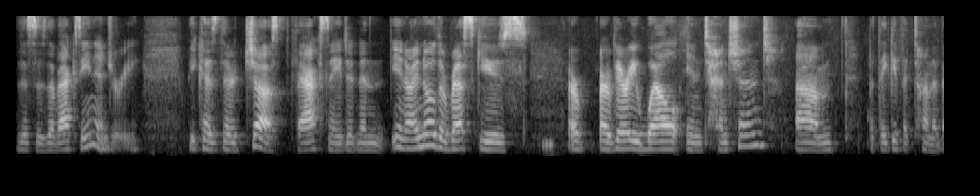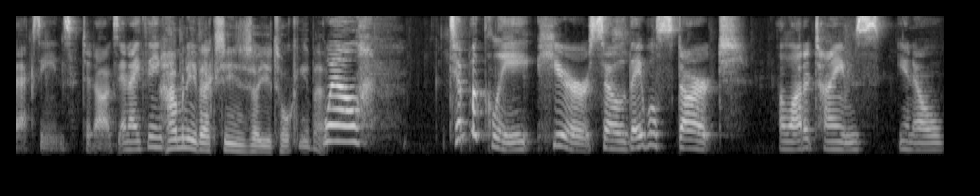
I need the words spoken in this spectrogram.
this is a vaccine injury because they're just vaccinated. And, you know, I know the rescues are, are very well intentioned, um, but they give a ton of vaccines to dogs. And I think. How many vaccines are you talking about? Well, typically here, so they will start a lot of times, you know,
